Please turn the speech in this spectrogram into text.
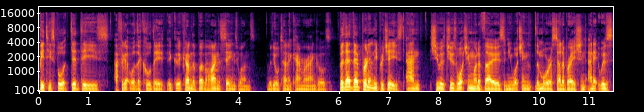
BT Sport did these I forget what they're called they they're kind of the behind the scenes ones with the alternate camera angles, but they're they're brilliantly produced. And she was she was watching one of those, and you're watching the Moura celebration, and it was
